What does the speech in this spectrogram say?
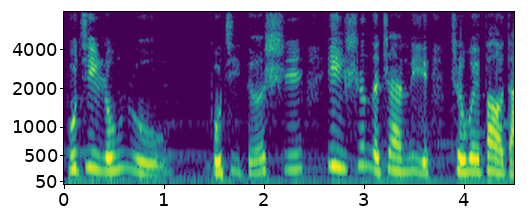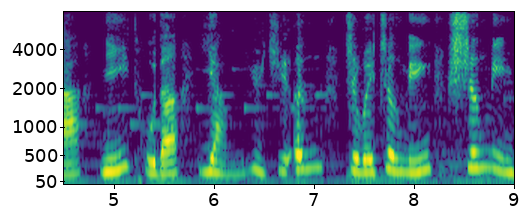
不计荣辱。不计得失，一生的站立，只为报答泥土的养育之恩，只为证明生命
